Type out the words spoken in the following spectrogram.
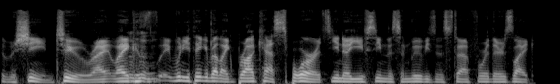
the machine too, right? Like Mm-hmm. when you think about like broadcast sports, you know, you've seen this in movies and stuff where there's like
